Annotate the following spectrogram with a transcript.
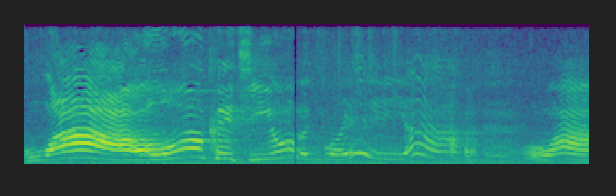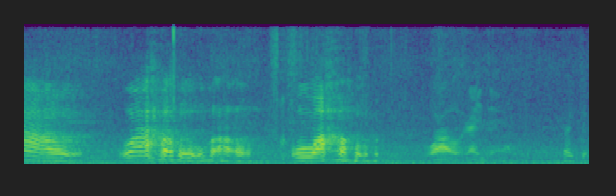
Wow! Oh, Look at you! Boy. Yeah. Wow. Wow. Wow. Wow. Wow. Right there. Right there.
